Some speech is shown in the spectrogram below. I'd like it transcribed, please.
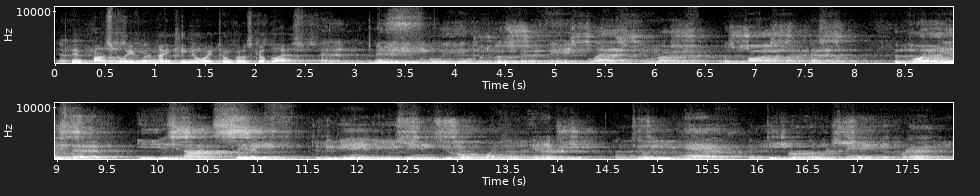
Yeah. And possibly even the 1908 Tunguska blast. And many people believe that Tunguska, the famous blast in Russia, was caused by Tesla. The point is that it is not safe to begin using zero-point energy until you have deeper understanding of gravity.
